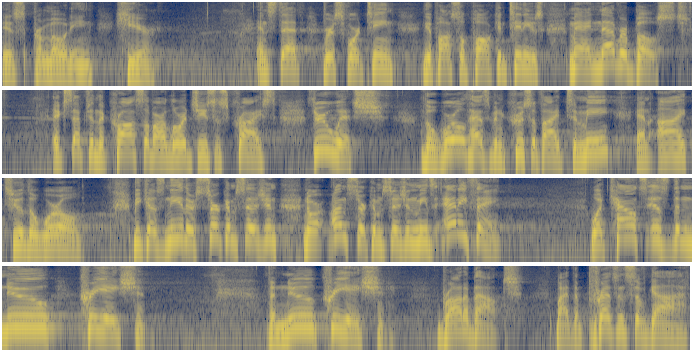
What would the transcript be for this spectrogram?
is promoting here. Instead, verse 14, the Apostle Paul continues May I never boast except in the cross of our Lord Jesus Christ, through which the world has been crucified to me and I to the world. Because neither circumcision nor uncircumcision means anything. What counts is the new creation. The new creation brought about by the presence of God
